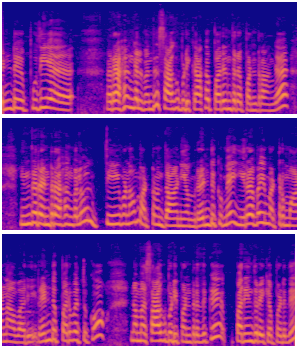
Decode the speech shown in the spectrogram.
ரெண்டு புதிய ரகங்கள் வந்து சாகுபடிக்காக பரிந்துரை பண்ணுறாங்க இந்த ரெண்டு ரகங்களும் தீவனம் மற்றும் தானியம் ரெண்டுக்குமே இரவை மற்றும் மானாவாரி ரெண்டு பருவத்துக்கும் நம்ம சாகுபடி பண்ணுறதுக்கு பரிந்துரைக்கப்படுது.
